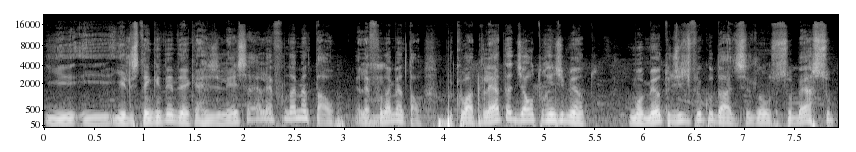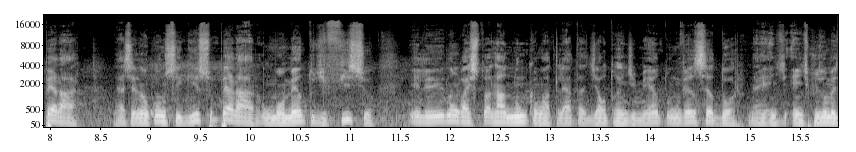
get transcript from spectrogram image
E, e, e, eles têm que entender que a resiliência ela é fundamental, ela é uhum. fundamental, porque o atleta de alto rendimento, momento de dificuldade, se ele não souber superar né? Se ele não conseguir superar um momento difícil, ele não vai se tornar nunca um atleta de alto rendimento, um vencedor. Né? A gente costuma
